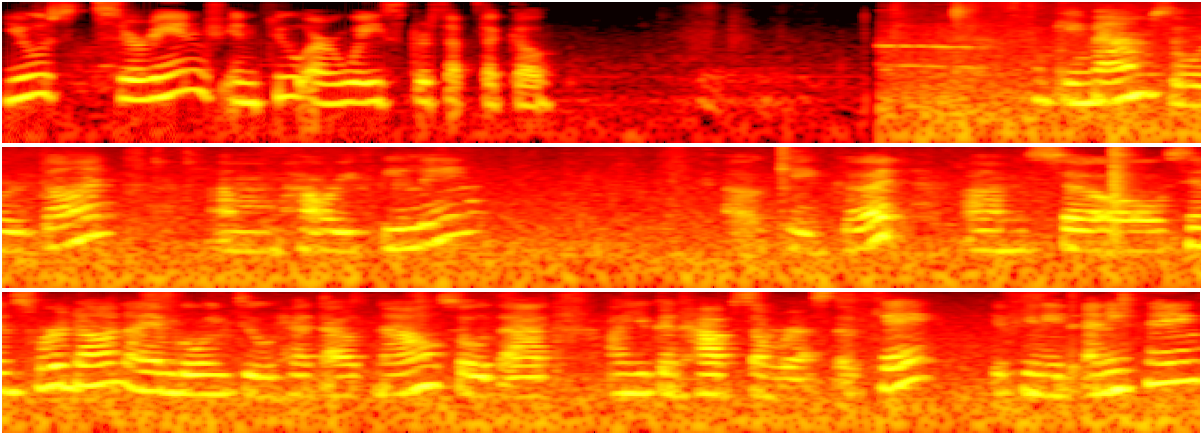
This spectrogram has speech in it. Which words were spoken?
used syringe into our waste receptacle. Okay, ma'am, so we're done. Um, how are you feeling? Okay, good. Um, so, since we're done, I am going to head out now so that uh, you can have some rest, okay? If you need anything,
